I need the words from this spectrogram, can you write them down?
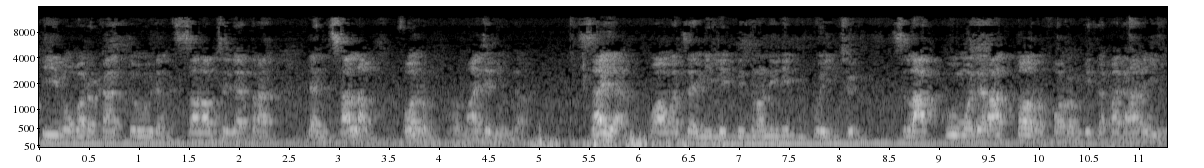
Warahmatullahi wabarakatuh dan salam sejahtera dan salam Forum Remaja Mindra. Saya Muhammad Zaimilin bin Ronidin Weicun selaku moderator forum kita pada hari ini.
